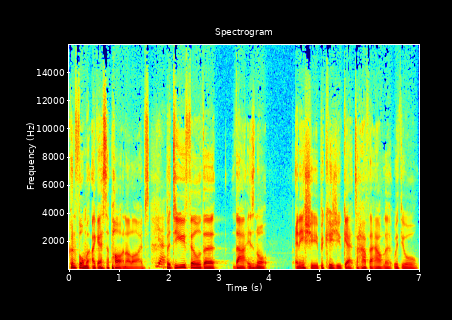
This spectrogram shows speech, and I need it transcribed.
conform, I guess, a part in our lives. Yeah. But do you feel that that is not an issue because you get to have that outlet with your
